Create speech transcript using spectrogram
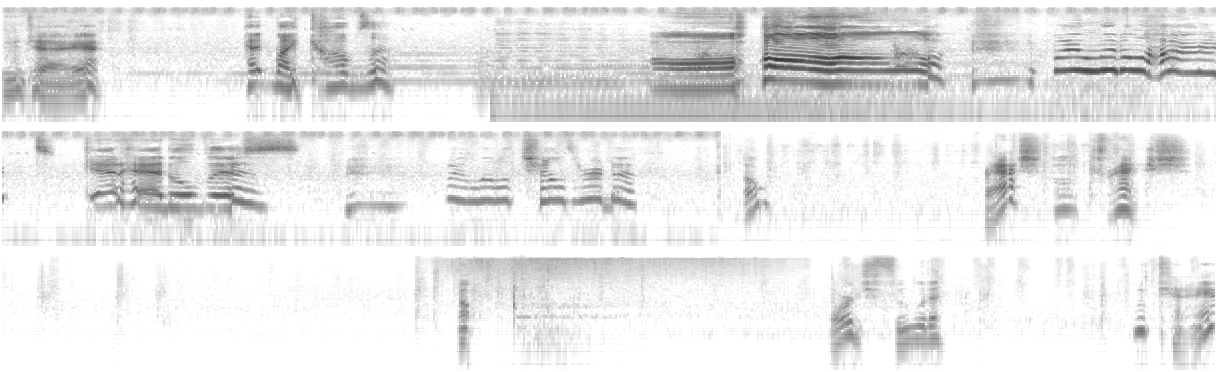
Okay. Pet my cubs. Oh, oh, my little heart can't handle this. My little children. Oh, trash? Oh, trash. Oh, forge food. Okay.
